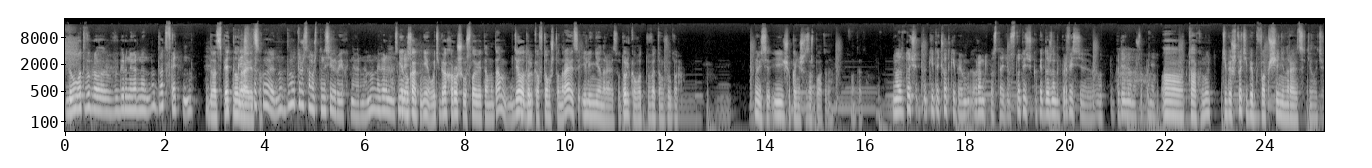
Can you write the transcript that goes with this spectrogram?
Ну вот выбрал, выберу, наверное, ну 25, ну 25, но конечно, нравится. такое. Ну, ну, то же самое, что на север уехать, наверное. Ну, наверное, Не, ну всего. как, не, у тебя хорошие условия там и там. Дело Ага. только в том, что нравится или не нравится. Только вот в этом выбор. Ну, если, и еще, конечно, зарплата, да. Ну, Надо точ- какие-то четкие прям рамки поставить. 100 тысяч какая-то должна быть профессия, вот определенно, чтобы понять. А, так, ну тебе что тебе вообще не нравится делать?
